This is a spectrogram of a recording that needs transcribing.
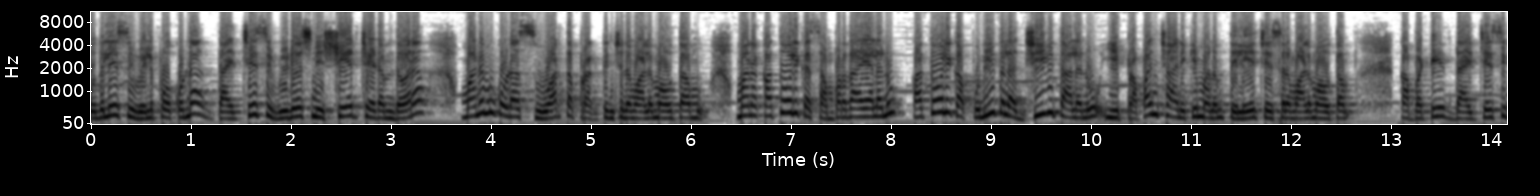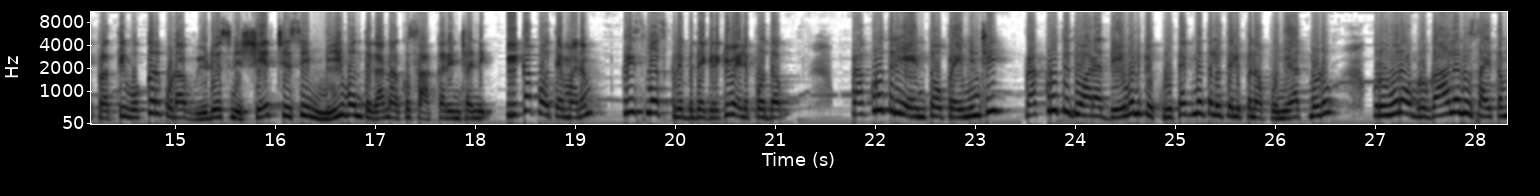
వదిలేసి వెళ్ళిపోకుండా దయచేసి వీడియోస్ని షేర్ చేయడం ద్వారా మనం కూడా సువార్త ప్రకటించిన వాళ్ళం అవుతాము. మన కథోలిక సంప్రదాయాలను కథోలిక పునీతుల జీవితాలను ఈ ప్రపంచానికి మనం తెలియచేసిన వాళ్ళం అవుతాం. కాబట్టి దయచేసి ప్రతి ఒక్కరు కూడా వీడియోస్ని షేర్ చేసి మీ వంతుగా నాకు సహకరించండి. ఇకపోతే మనం క్రిస్మస్ క్రిబ్ దగ్గరికి వెళ్ళిపోదాం. ప్రకృతిని ఎంతో ప్రేమించి ప్రకృతి ద్వారా దేవునికి కృతజ్ఞతలు తెలిపిన పుణ్యాత్ముడు క్రూర మృగాలను సైతం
